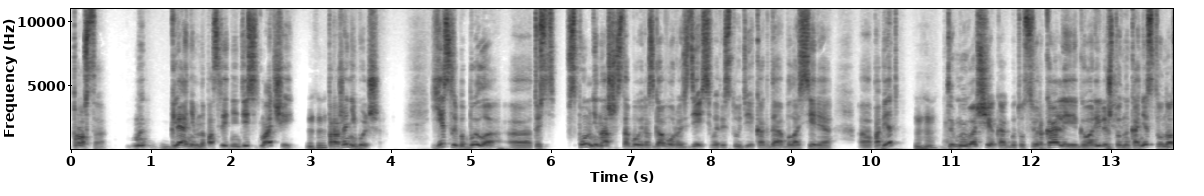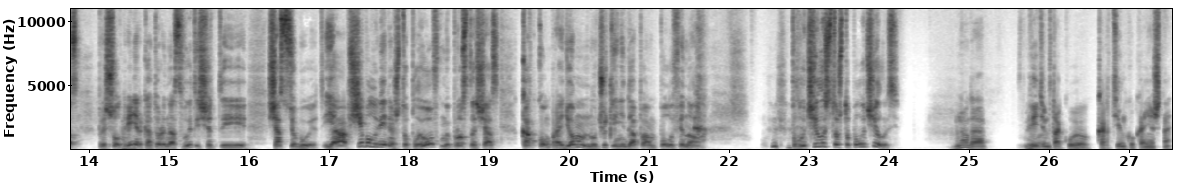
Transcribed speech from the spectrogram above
просто мы глянем на последние 10 матчей, угу. поражений больше. Если бы было, э, то есть вспомни наши с тобой разговоры здесь, в этой студии, когда была серия э, побед, угу. да мы вообще как бы тут сверкали и говорили, что наконец-то у нас пришел тренер, который нас вытащит, и сейчас все будет. Я вообще был уверен, что плей-офф мы просто сейчас катком пройдем, ну, чуть ли не до полуфинала. Получилось то, что получилось. Ну да. Видим вот. такую картинку, конечно,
